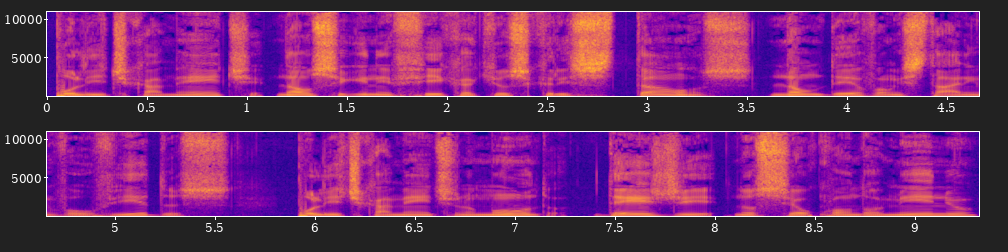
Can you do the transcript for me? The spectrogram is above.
politicamente não significa que os cristãos não devam estar envolvidos politicamente no mundo, desde no seu condomínio,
